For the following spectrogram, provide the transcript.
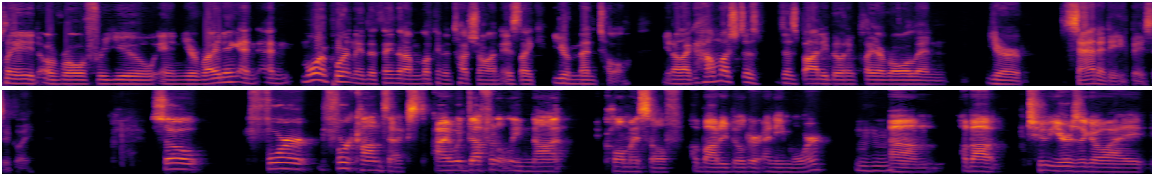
played a role for you in your writing and and more importantly the thing that I'm looking to touch on is like your mental. You know, like how much does does bodybuilding play a role in your sanity basically? So for for context, I would definitely not call myself a bodybuilder anymore. Mm-hmm. Um, about two years ago, I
